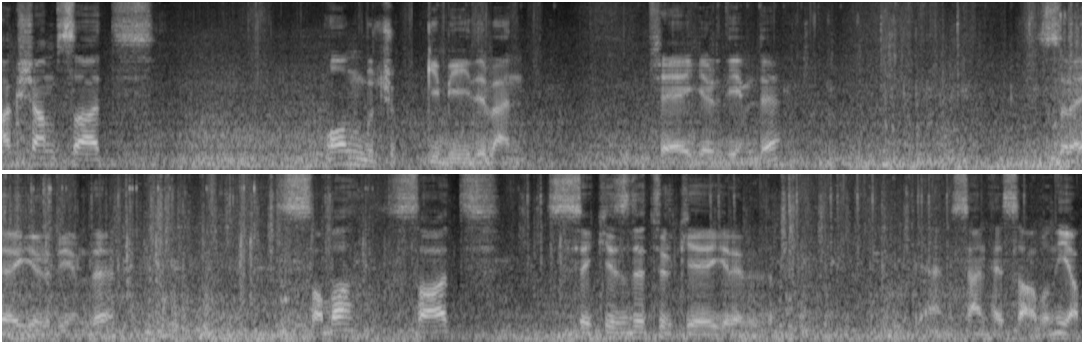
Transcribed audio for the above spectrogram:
akşam saat 10.30 gibiydi ben şeye girdiğimde. sıraya girdiğimde sabah saat 8'de Türkiye'ye girebildim. Yani sen hesabını yap.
